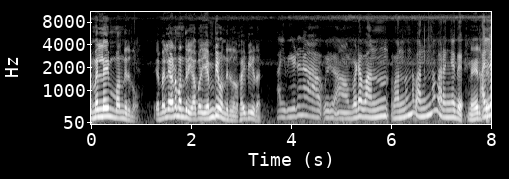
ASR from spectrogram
എം എൽ എയും വന്നിരുന്നോ? എം എൽ എ ആണ് മന്ത്രി. അപ്പോൾ എം പി വന്നിരുന്നോ? ഹൈബിയുടെ? ഈ വീടിന് ഒരു അവിടെ വന്ന് വന്നെന്ന് വന്ന പറഞ്ഞത്. അല്ല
